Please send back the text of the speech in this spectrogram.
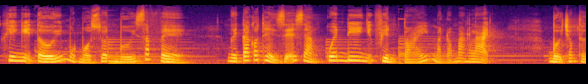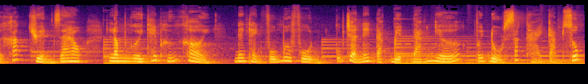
khi nghĩ tới một mùa xuân mới sắp về, người ta có thể dễ dàng quên đi những phiền toái mà nó mang lại. Bởi trong thời khắc chuyển giao, lòng người thêm hứng khởi nên thành phố mưa phùn cũng trở nên đặc biệt đáng nhớ với đủ sắc thái cảm xúc.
